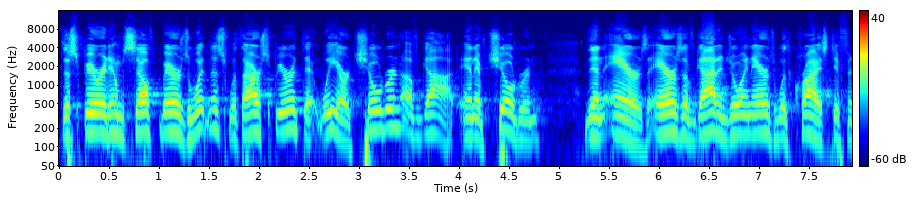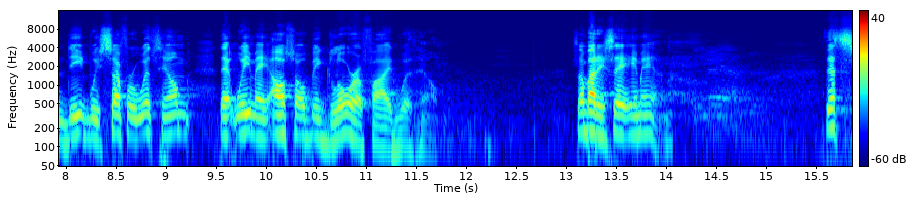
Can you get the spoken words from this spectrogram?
The Spirit Himself bears witness with our spirit that we are children of God, and if children, then heirs, heirs of God and joint heirs with Christ, if indeed we suffer with Him, that we may also be glorified with Him. Somebody say, Amen. Amen. That's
